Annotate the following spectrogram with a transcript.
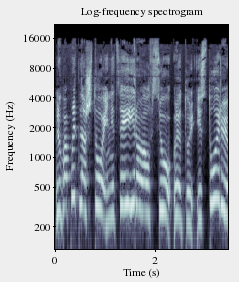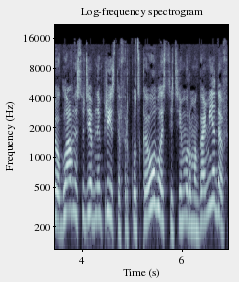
Любопытно, что инициировал всю эту историю главный судебный пристав Иркутской области Тимур Магомедов,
